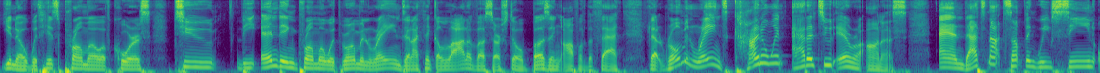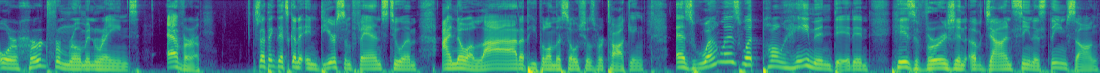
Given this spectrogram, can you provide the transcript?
you know, with his promo, of course, to the ending promo with Roman Reigns, and I think a lot of us are still buzzing off of the fact that Roman Reigns kind of went attitude era on us. And that's not something we've seen or heard from Roman Reigns ever. So I think that's going to endear some fans to him. I know a lot of people on the socials were talking, as well as what Paul Heyman did in his version of John Cena's theme song,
